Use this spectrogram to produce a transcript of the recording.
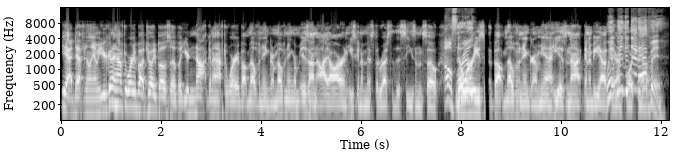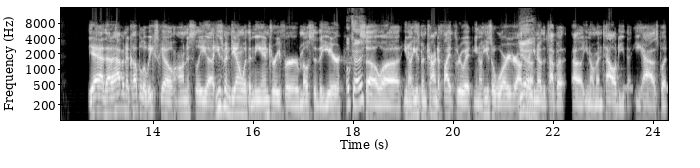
Yeah, definitely. I mean, you're going to have to worry about Joey Bosa, but you're not going to have to worry about Melvin Ingram. Melvin Ingram is on IR, and he's going to miss the rest of the season. So, oh, no real? worries about Melvin Ingram. Yeah, he is not going to be out when, there. When did that happen? Yeah, that happened a couple of weeks ago. Honestly, uh, he's been dealing with a knee injury for most of the year. Okay. So, uh, you know, he's been trying to fight through it. You know, he's a warrior out Yeah. there. You know the type of uh, you know mentality that he has, but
